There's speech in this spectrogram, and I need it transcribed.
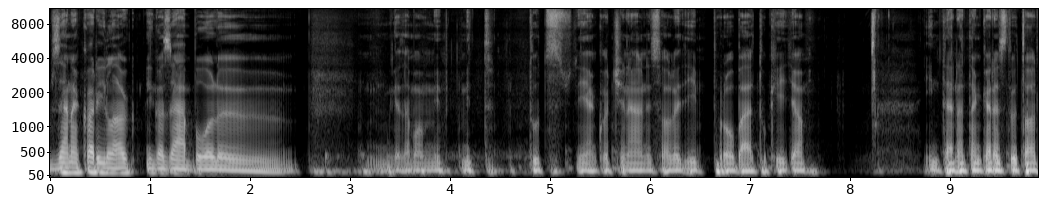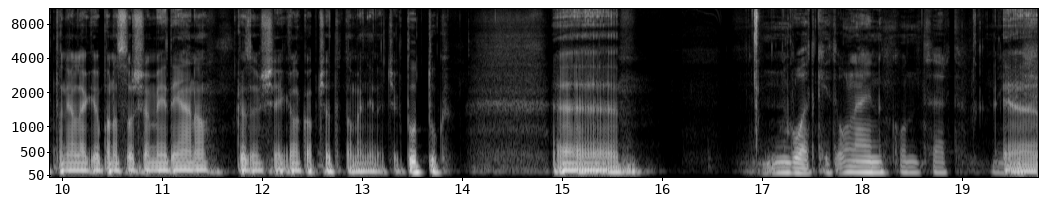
zenekarilag igazából igazából mit, mit tudsz ilyenkor csinálni, szóval, hogy így próbáltuk így a interneten keresztül tartani a legjobban a social médián a közönséggel a kapcsolatot, amennyire csak tudtuk. Volt két online koncert. Ö,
